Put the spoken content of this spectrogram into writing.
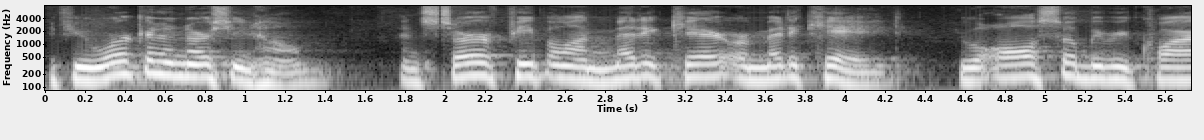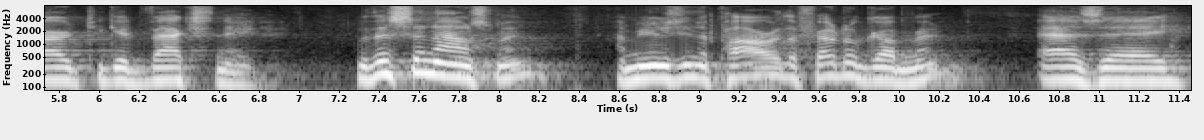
If you work in a nursing home and serve people on Medicare or Medicaid, you will also be required to get vaccinated. With this announcement, I'm using the power of the federal government as a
